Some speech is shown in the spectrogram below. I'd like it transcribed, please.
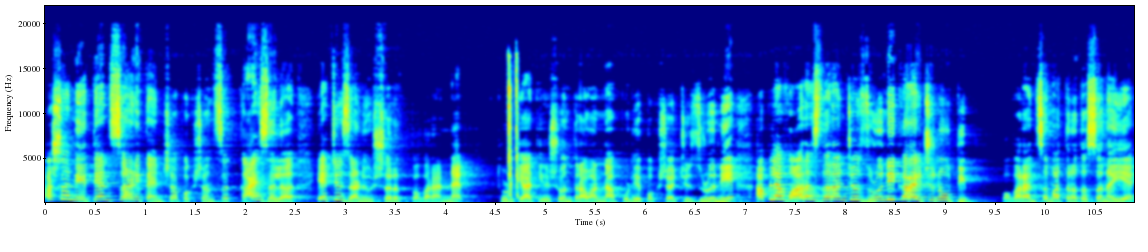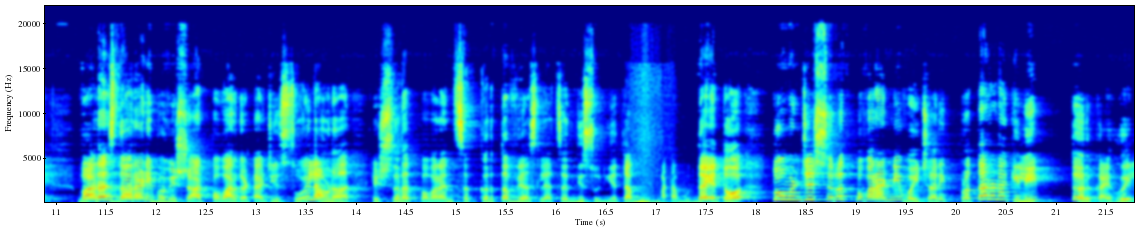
अशा नेत्यांचं आणि त्यांच्या पक्षांचं काय झालं याची जाणीव शरद पवारांना आहे. थोडक्यात यशवंतरावांना पुढे पक्षाची जुळणी आपल्या वारसदारांची जुळणी करायची नव्हती. पवारांचं मात्र तसं नाहीये. वारसदार आणि भविष्यात पवार गटाची सोय लावणं हे शरद पवारांचं कर्तव्य असल्याचं दिसून येतं. आता मुद्दा येतो तो म्हणजे शरद पवारांनी वैचारिक प्रतारणा केली तर काय होईल?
